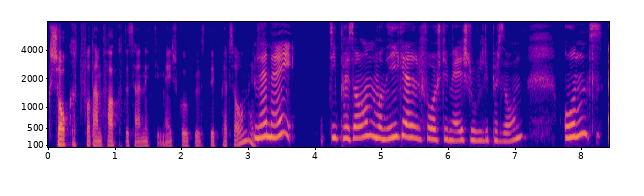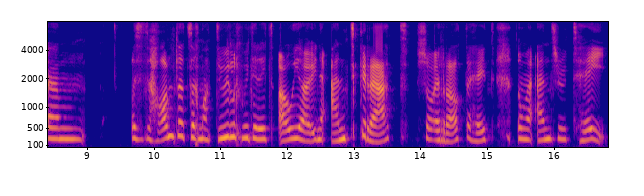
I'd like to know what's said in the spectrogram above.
geschockt von dem Fakt, dass er nicht die meist googelte Person ist. Nein, nein. Die Person, die ich gerade ist die meistgoogelte Person. Und ähm, es handelt sich natürlich, wie ihr jetzt alle an euren Endgeräten schon erraten habt, um einen Andrew Tate.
